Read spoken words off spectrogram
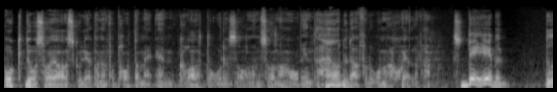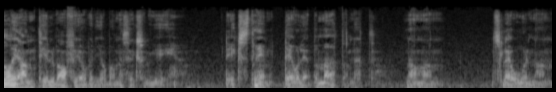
Och då sa jag, skulle jag kunna få prata med en kurator? Och det sa hon, sådana har vi inte här, det där får du ordna själv. Så det är väl början till varför jag vill jobba med sexologi. Det extremt dåliga bemötandet när man slår undan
